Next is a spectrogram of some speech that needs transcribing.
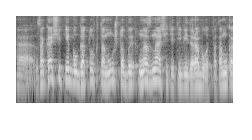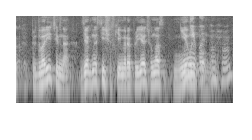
Э, Заказчик не был готов к тому, чтобы назначить эти виды работ, потому как предварительно диагностические мероприятия у нас не, не выполнены. Мгм.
